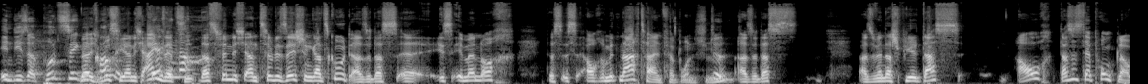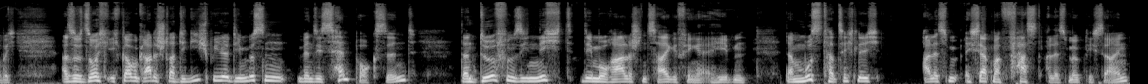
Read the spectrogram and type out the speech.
In dieser putzigen ja, Ich muss sie ja nicht einsetzen. Ja, genau. Das finde ich an Civilization ganz gut. Also das äh, ist immer noch, das ist auch mit Nachteilen verbunden. Ne? Also das also wenn das Spiel das auch, das ist der Punkt, glaube ich. Also solch, ich glaube gerade Strategiespiele, die müssen, wenn sie Sandbox sind, dann dürfen sie nicht den moralischen Zeigefinger erheben. Da muss tatsächlich alles, ich sag mal fast alles möglich sein.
